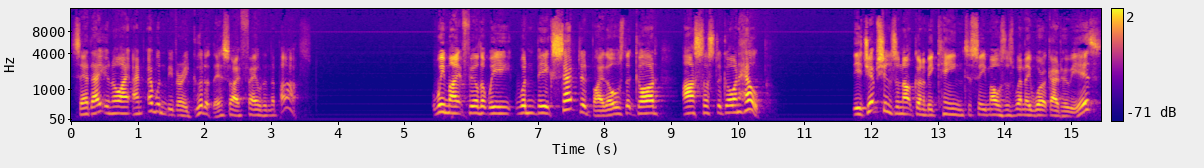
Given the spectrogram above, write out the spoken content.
said, hey, you know, I, I wouldn't be very good at this. I failed in the past. We might feel that we wouldn't be accepted by those that God asks us to go and help. The Egyptians are not going to be keen to see Moses when they work out who he is.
